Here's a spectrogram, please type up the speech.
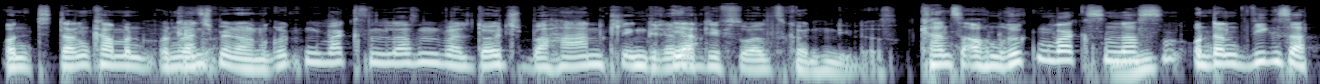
Und dann kann man, und Kann ich mir noch einen Rücken wachsen lassen, weil Deutsche Behaaren klingt relativ so, als könnten die das. kannst auch einen Rücken wachsen lassen. Und dann, wie gesagt,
